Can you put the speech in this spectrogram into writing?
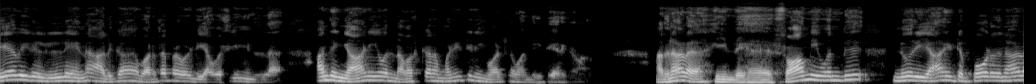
தேவைகள் இல்லைன்னா, அதுக்காக வருத்தப்பட வேண்டிய அவசியம் இல்லை அந்த ஞானியை ஒரு நமஸ்காரம் பண்ணிட்டு நீங்கள் வாட்டில் வந்துக்கிட்டே இருக்கலாம். அதனால் இந்த சுவாமி வந்து இன்னொரு ஞானிட்ட போகிறதுனால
